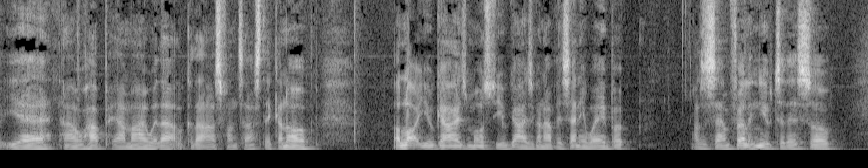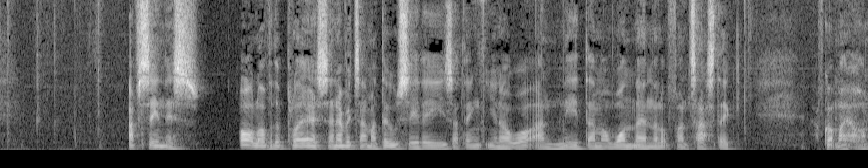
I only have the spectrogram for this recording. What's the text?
But yeah, how happy am I with that? Look at that, that's fantastic. I know a lot of you guys, most of you guys are going to have this anyway, but as I say, I'm fairly new to this, so I've seen this all over the place, and every time I do see these, I think, you know what, I need them, I want them, they look fantastic. I've got my own.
